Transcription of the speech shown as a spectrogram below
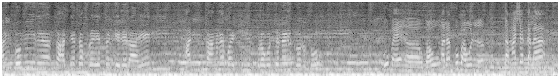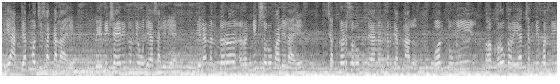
आणि तो मी साधण्याचा प्रयत्न केलेला आहे. आणि चांगल्यापैकी मी प्रवचनही करतो. खूप आहे भाऊ मला खूप आवडलं. तमाशा कला ही अध्यात्माचीच कला आहे. वैदिक शायरीतून ती उदयास आलेली आहे. तिला नंतर रंगीक स्वरूप आलेलं आहे. छक्कड स्वरूप त्यानंतर त्यातनं आलं. पण तुम्ही खरोखर या छंदीफंदी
